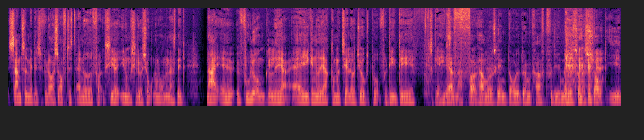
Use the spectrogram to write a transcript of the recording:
samtidig med det selvfølgelig også oftest er noget, folk siger i nogle situationer, hvor man er sådan lidt, nej, øh, fulde onkel her er ikke noget, jeg kommer til at lave jokes på, fordi det sker helt Ja, sådan. folk har måske en dårlig dømmekraft, fordi noget, som er sjovt i,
